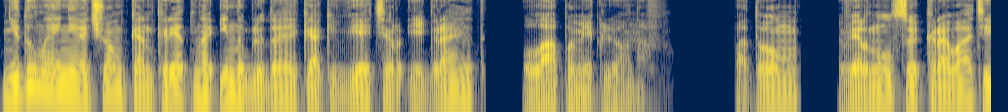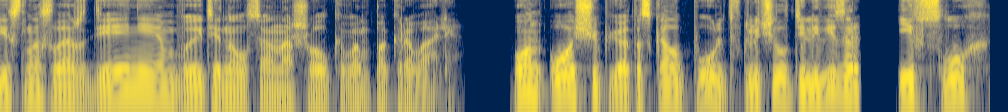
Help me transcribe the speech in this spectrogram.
не думая ни о чем конкретно и наблюдая, как ветер играет лапами кленов. Потом вернулся к кровати и с наслаждением вытянулся на шелковом покрывале. Он ощупью отыскал пульт, включил телевизор и вслух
